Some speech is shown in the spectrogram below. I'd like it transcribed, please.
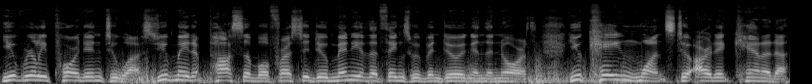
You've really poured into us. You've made it possible for us to do many of the things we've been doing in the North. You came once to Arctic Canada,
